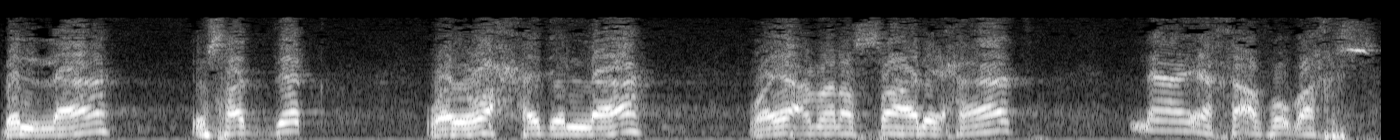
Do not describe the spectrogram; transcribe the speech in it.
بالله يصدق ويوحد الله ويعمل الصالحات لا يخاف بخس.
